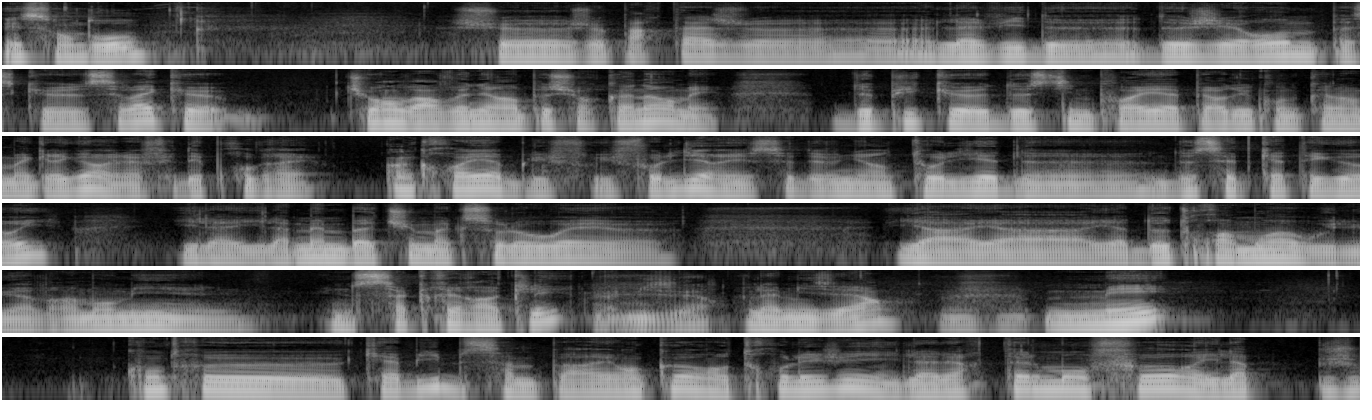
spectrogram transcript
Et Sandro? Je, je partage euh, l'avis de, de Jérôme parce que c'est vrai que, tu vois, on va revenir un peu sur Connor, mais depuis que Dustin Poirier a perdu contre Conor McGregor, il a fait des progrès incroyables, il faut, il faut le dire. Il s'est devenu un taulier de, de cette catégorie. Il a, il a même battu Max Holloway euh, il y a 2-3 y a, il y a deux, trois mois où il lui a vraiment mis une, une sacrée raclée. La misère. La misère. Mais contre Khabib, ça me paraît encore trop léger. Il a l'air tellement fort. Il a je-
